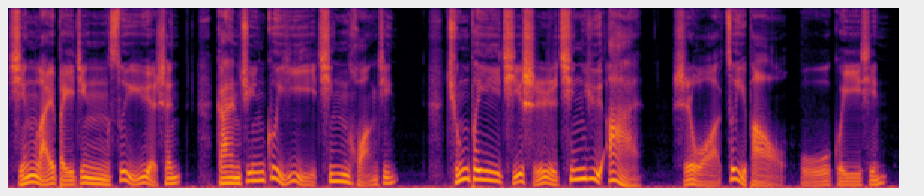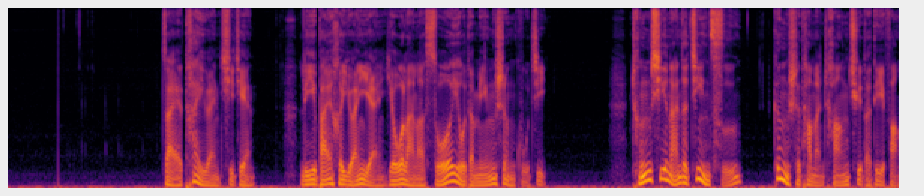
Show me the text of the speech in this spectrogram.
行来北京岁月深，感君贵意青黄金。琼杯其实清玉案，使我醉饱无归心。”在太原期间，李白和袁衍游览了所有的名胜古迹，城西南的晋祠。更是他们常去的地方。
